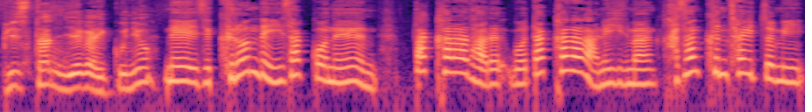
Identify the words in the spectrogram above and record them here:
비슷한 이해가 있군요. 네, 이제 그런데 이 사건은 딱 하나 다르, 뭐딱 하나는 아니지만 가장 큰 차이점이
